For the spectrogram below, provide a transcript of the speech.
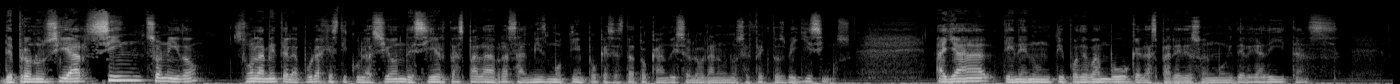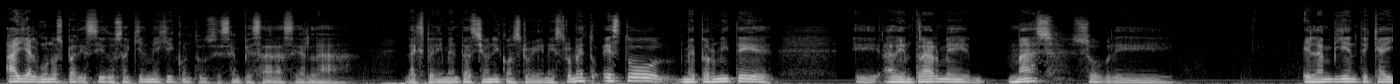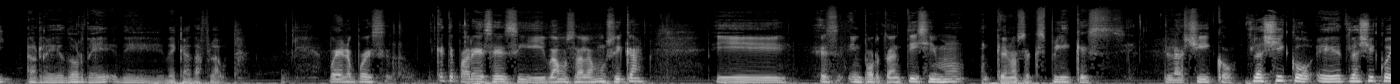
de pronunciar sin sonido solamente la pura gesticulación de ciertas palabras al mismo tiempo que se está tocando y se logran unos efectos bellísimos. Allá tienen un tipo de bambú que las paredes son muy delgaditas. Hay algunos parecidos aquí en México, entonces empezar a hacer la, la experimentación y construir un instrumento. Esto me permite eh, adentrarme más sobre el ambiente que hay alrededor de, de, cada flauta. Bueno, pues, ¿qué te parece si vamos a la música? Y es importantísimo que nos expliques Tlaxico. Tlaxico, eh,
